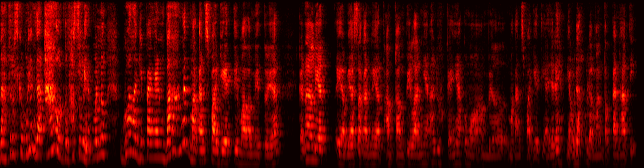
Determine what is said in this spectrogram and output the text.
Nah terus kemudian nggak tahu tuh pas lihat menu, gue lagi pengen banget makan spaghetti malam itu ya. Karena lihat ya biasa kan lihat tampilannya, aduh kayaknya aku mau ambil makan spaghetti aja deh. Ya udah, udah mantepkan hati.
